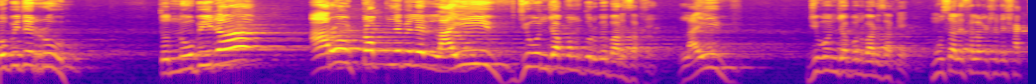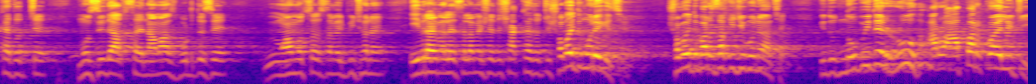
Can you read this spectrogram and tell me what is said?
নবীদের রুহ, তো নবীরা আরও টপ লেভেলের লাইভ জীবনযাপন করবে বারজাকে। লাইভ জীবনযাপন বারজাকে। মুসা আলাহ সাল্লামের সাথে সাক্ষাৎ হচ্ছে, মসজিদে আকসায় নামাজ পড়তেছে, মোহাম্মদ সাল্লামের পিছনে, ইব্রাহিম আলাহ সাল্লামের সাথে সাক্ষাৎ হচ্ছে, সবাই তো মরে গেছে, সবাই তো বারজাকি জীবনে আছে। কিন্তু নবীদের রুহ আরও আপার কোয়ালিটি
